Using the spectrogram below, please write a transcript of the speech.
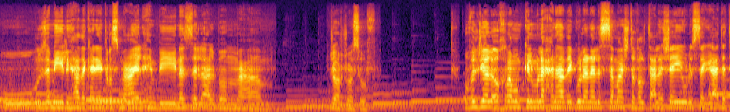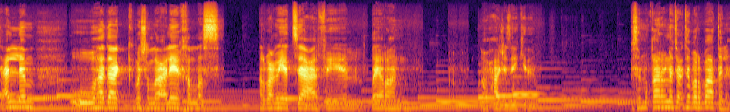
وزميلي هذا كان يدرس معاي الحين بينزل ألبوم مع جورج وسوف. وفي الجهة الأخرى ممكن الملحن هذا يقول أنا لسه ما اشتغلت على شيء ولسه قاعد أتعلم وهذاك ما شاء الله عليه خلص 400 ساعة في الطيران أو حاجة زي كذا. بس المقارنة تعتبر باطلة.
